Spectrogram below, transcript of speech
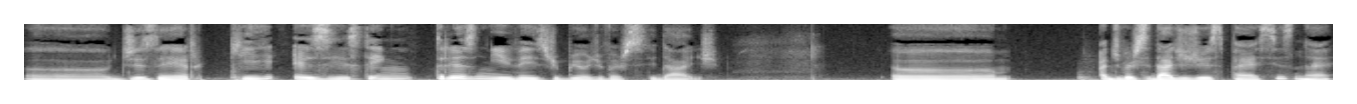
uh, dizer que existem três níveis de biodiversidade. Uh, a diversidade de espécies, né?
